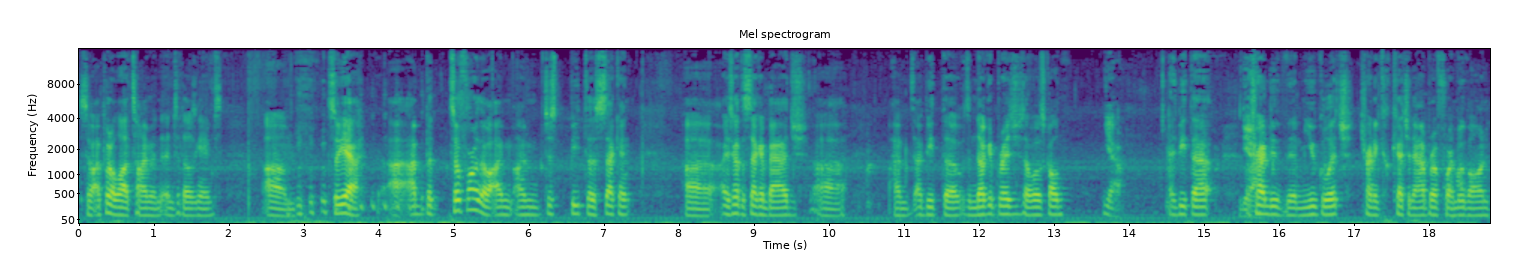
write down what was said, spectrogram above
So I put a lot of time in, into those games. Um, so yeah, I, I, but so far though, I'm I'm just beat the second. Uh, I just got the second badge. Uh, I'm, I beat the was it Nugget Bridge. Is that what it was called? Yeah. I beat that. I'm trying to do the Mew glitch, trying to catch an Abra before I move on.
